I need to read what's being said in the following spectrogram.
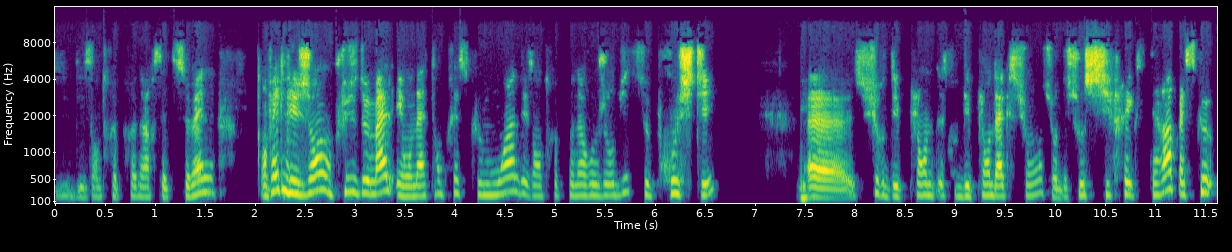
des entrepreneurs cette semaine. En fait, les gens ont plus de mal et on attend presque moins des entrepreneurs aujourd'hui de se projeter euh, sur des plans, des plans d'action, sur des choses chiffrées, etc. Parce que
